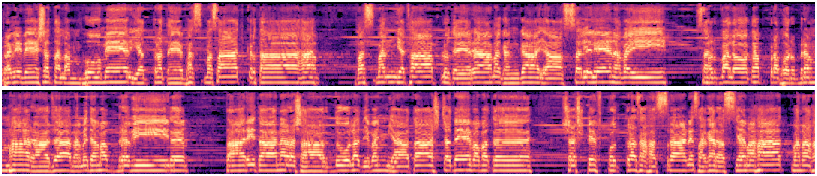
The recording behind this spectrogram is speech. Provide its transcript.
प्रविवेशतलम् भूमेर्यत्र ते भस्मसात्कृताः। भस्मन् यथा प्लुते रामगङ्गायाः सलिलेन वै। सर्वलोकप्रभुर्ब्रह्मा राजानमिदमब्रवीत्। तारिता नरशार्दूलदिवम् याताश्च देववत् षष्टिः पुत्रसहस्राणि सगरस्य महात्मनः।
